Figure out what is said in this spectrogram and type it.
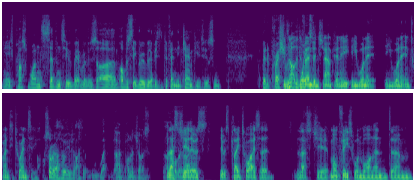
Yeah, he's plus one seventy with Bet Rivers. Um, obviously, Rublev is the defending champion, so some bit of pressure. He's not the, the defending champion. He he won it. He won it in 2020. Oh, sorry, I thought it was. I, thought, I apologise. Last apologize. year there was it was played twice. Uh, last year, Monfils won one, and um,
